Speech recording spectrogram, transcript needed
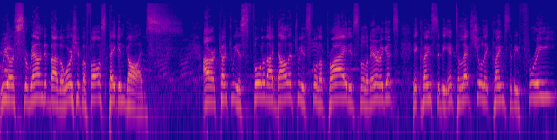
We are surrounded by the worship of false pagan gods. Our country is full of idolatry, it's full of pride, it's full of arrogance. It claims to be intellectual, it claims to be free.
